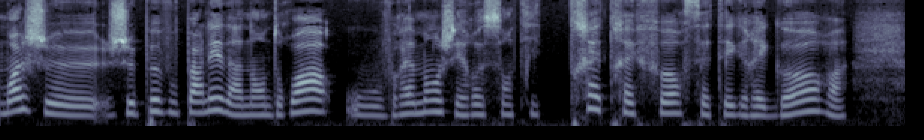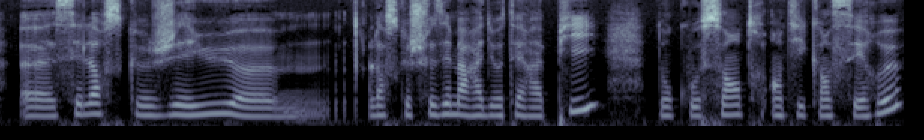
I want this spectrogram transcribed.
moi, je, peux vous parler d'un endroit où vraiment j'ai ressenti très très fort cet égrégore. Euh, c'est lorsque j'ai eu, euh, lorsque je faisais ma radiothérapie, donc au centre anticancéreux.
